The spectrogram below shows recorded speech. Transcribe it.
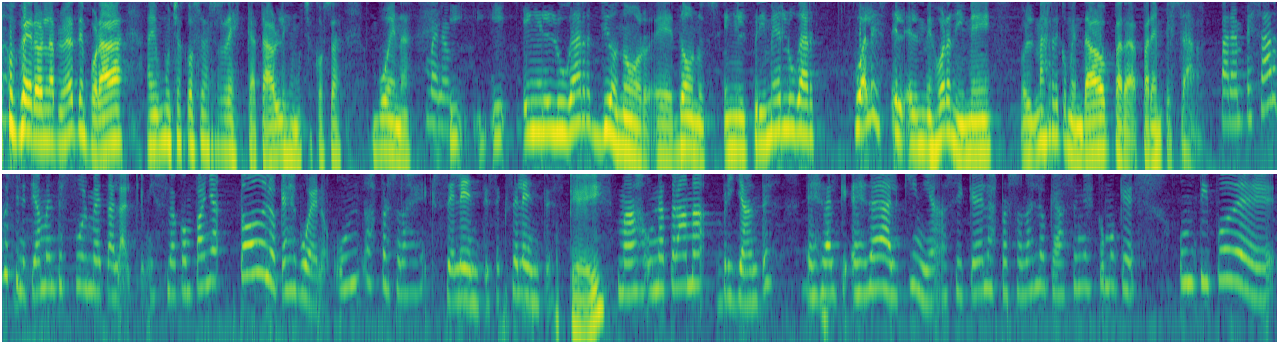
pero en la primera temporada hay muchas cosas rescatables y muchas cosas buenas. Bueno. Y, y- en el lugar de honor, eh, Donuts, en el primer lugar, ¿cuál es el, el mejor anime o el más recomendado para, para empezar? Para empezar, definitivamente Full Metal Alchemist. Lo acompaña todo lo que es bueno. Unos personajes excelentes, excelentes. Ok. Más una trama brillante. Es de, es de alquimia, así que las personas lo que hacen es como que un tipo de...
